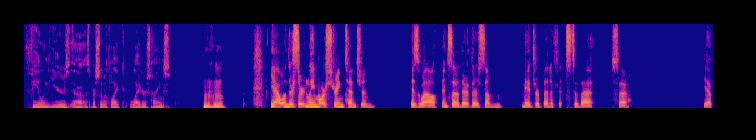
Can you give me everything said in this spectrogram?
feel and ears, uh, especially with like lighter strings. hmm Yeah, well, and there's certainly more string tension as well, and so there there's some major benefits to that. So yep.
